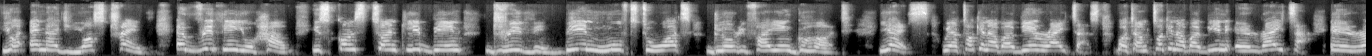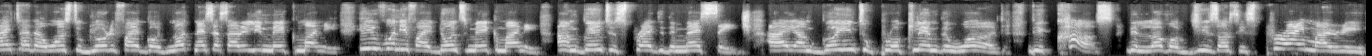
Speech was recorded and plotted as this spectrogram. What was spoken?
your energy, your strength. Everything you have is constantly being driven, being moved towards glorifying God. Yes, we are talking about being writers, but I'm talking about being a writer, a writer that wants to glorify God, not necessarily make money. Even if I don't make money, I'm going to spread the message. I am going to proclaim the word because the love of Jesus is primary even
